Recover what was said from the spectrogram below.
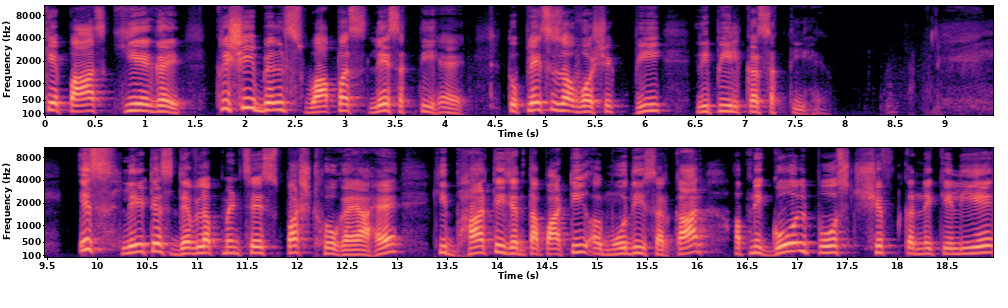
के पास किए गए कृषि बिल्स वापस ले सकती है तो प्लेसेस ऑफ़ वर्शिप भी रिपील कर सकती है। इस लेटेस्ट डेवलपमेंट से स्पष्ट हो गया है कि भारतीय जनता पार्टी और मोदी सरकार अपनी गोल पोस्ट शिफ्ट करने के लिए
